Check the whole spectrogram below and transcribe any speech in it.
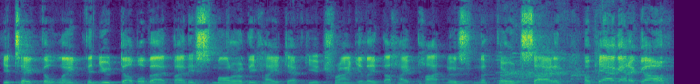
You take the length and you double that by the smaller of the height after you triangulate the hypotenuse from the third side. Of, okay, I gotta go.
